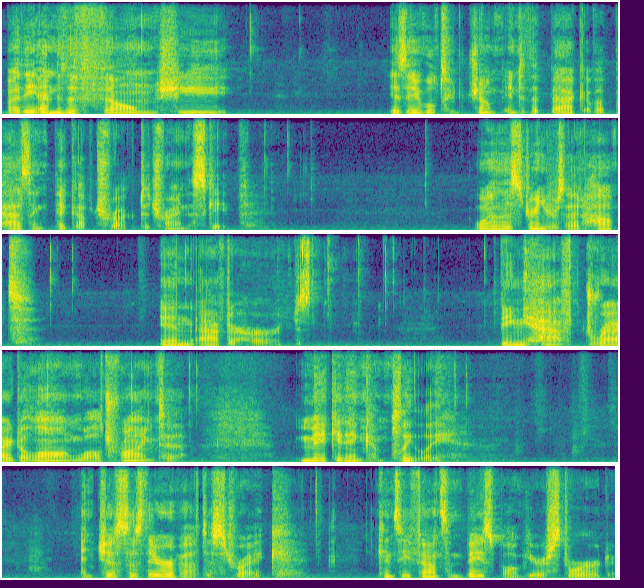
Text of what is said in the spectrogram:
By the end of the film, she is able to jump into the back of a passing pickup truck to try and escape. One of the strangers had hopped in after her, just being half dragged along while trying to make it in completely. And just as they were about to strike, Kinsey found some baseball gear stored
